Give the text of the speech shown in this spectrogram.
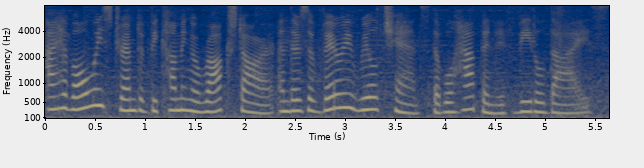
I have always dreamed of becoming a rock star and there's a very real chance that will happen if Vedal dies.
